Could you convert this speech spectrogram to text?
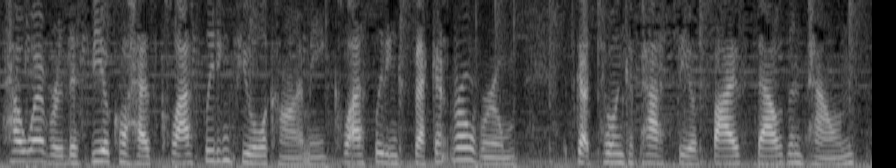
However, this vehicle has class leading fuel economy, class leading second row room. It's got towing capacity of 5,000 pounds.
